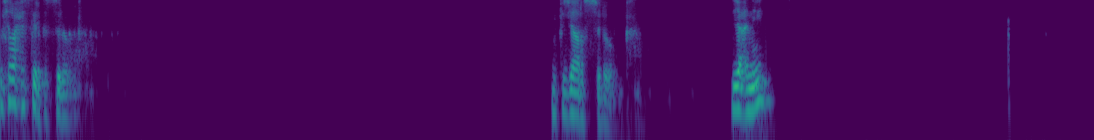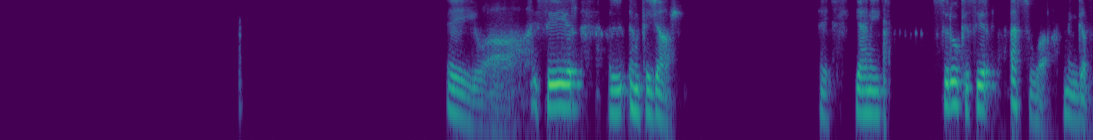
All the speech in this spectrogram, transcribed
وش راح يصير في السلوك؟ انفجار السلوك يعني أيوه يصير الانفجار. يعني السلوك يصير أسوأ من قبل.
